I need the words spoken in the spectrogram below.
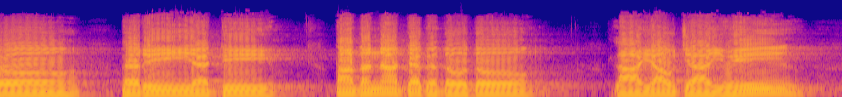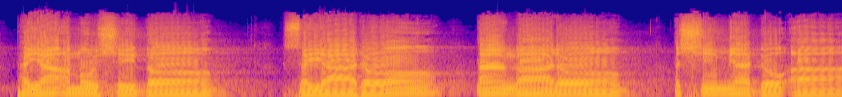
တော်ပရိယတ္တိသာသနာတက္ကသိုလ်သို့ လာရောက်ကြ၍ဖယားအမှုရှိသောဆရာတော်တန်ဃာတော်အရှင်မြတ်တို့အား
